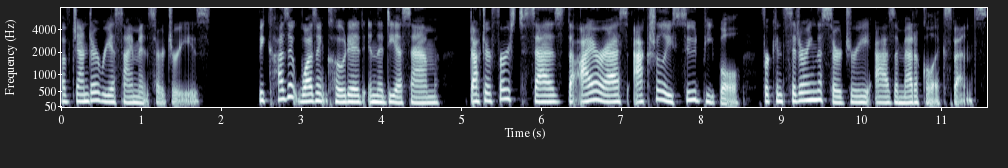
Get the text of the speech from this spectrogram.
of gender reassignment surgeries. Because it wasn't coded in the DSM, Dr. First says the IRS actually sued people for considering the surgery as a medical expense.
